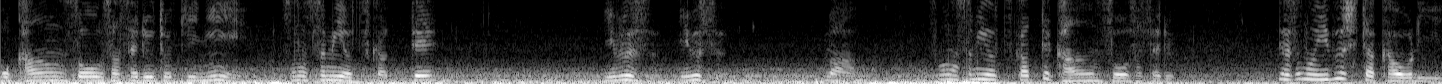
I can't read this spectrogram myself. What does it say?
を乾燥させる時にその炭を使っていぶすいぶす。まあその炭を使って乾燥させる。でそのいぶした香り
